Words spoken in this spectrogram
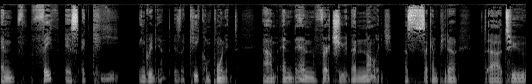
And faith is a key ingredient, is a key component. Um, and then virtue, then knowledge, as Second Peter uh, two,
